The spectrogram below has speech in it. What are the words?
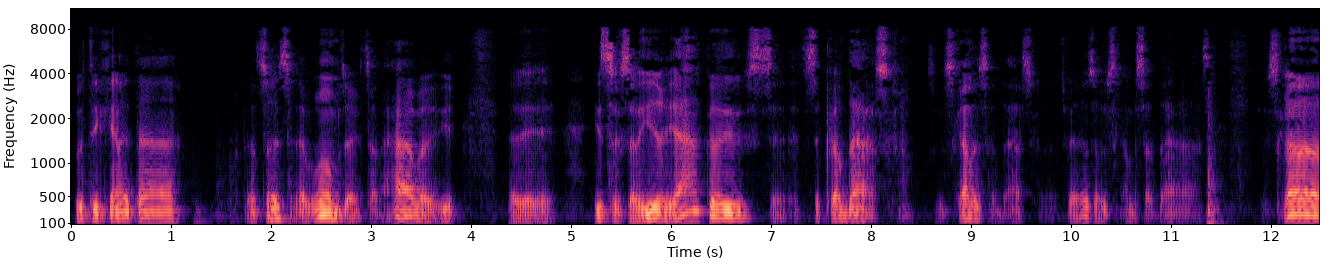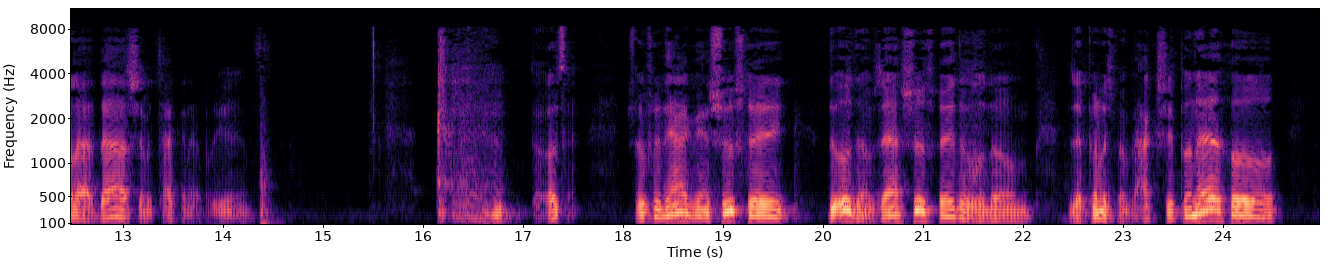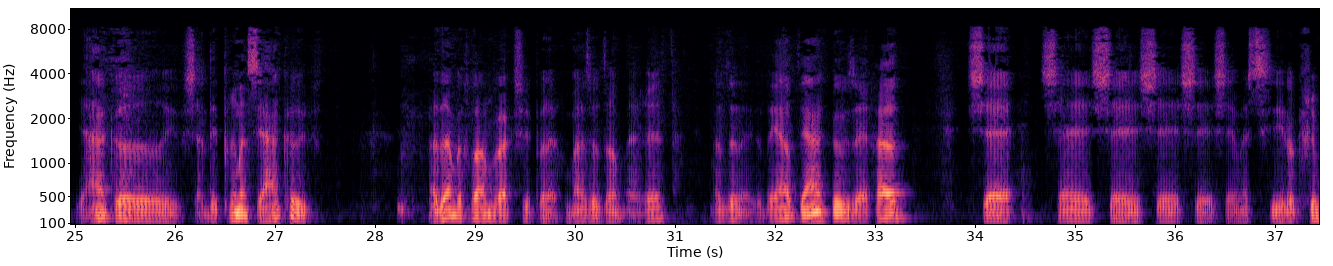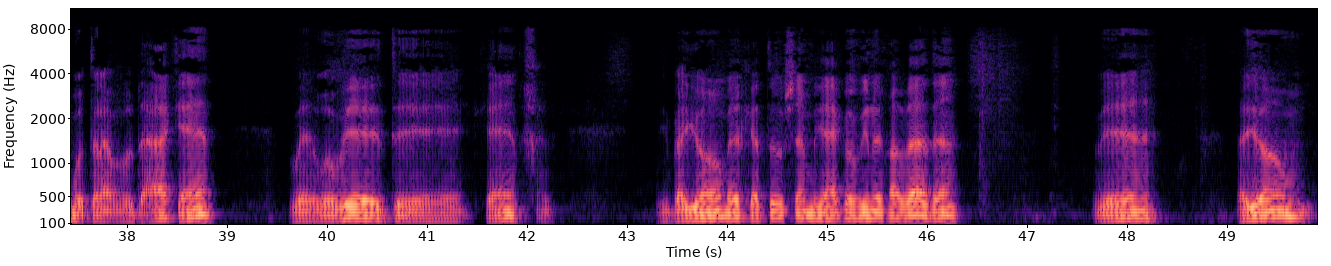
הוא תיקן את ה... רצוי זה אברום, זה קצת אהבה, יצחק זה עיר יעקב, זה כבר דאס, זה סקלס הדאס, טברס זה סקלס הדאס, זה סקל הדאס שמתקן הבריאים. שופרי דיאגן, שופרי דאודם, זה השופרי דאודם, זה פרנס מבקשי פונךו, יעקב, זה פרנס יעקב. אדם בכלל מבקשי פונךו, מה זאת אומרת? אז דיית יעקב זה אחד. שלוקחים אותו לעבודה, כן? והוא עובד, כן? ביום, איך כתוב שם, יעקב אבינו איך עבד, אה? והיום,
